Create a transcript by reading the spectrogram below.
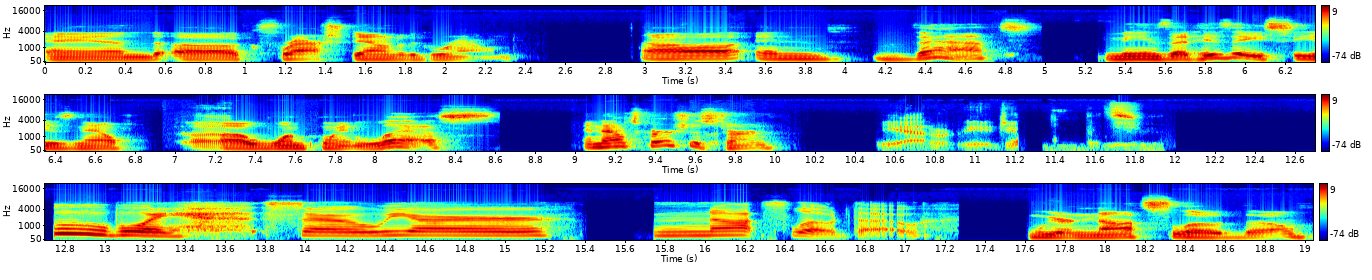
and uh, crash down to the ground. Uh, and that means that his AC is now uh, uh, one point less. And now it's Kirsch's turn. Yeah, I don't need to do that. Oh boy. So we are not slowed though. We are not slowed though.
